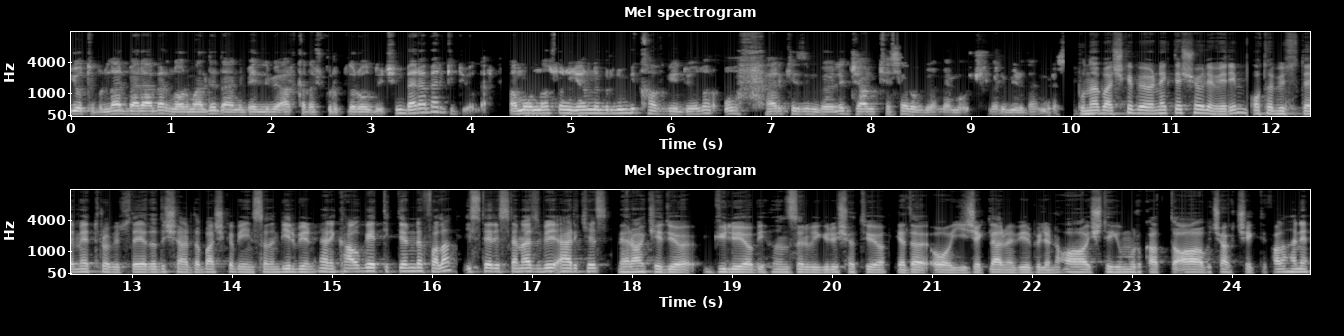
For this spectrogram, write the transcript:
YouTuber'lar beraber normalde de hani belli bir arkadaş grupları olduğu için beraber gidiyorlar. Ama ondan sonra yarın öbür gün bir kavga ediyorlar. Of herkesin böyle cam keser oluyor memo uçları birdenbire. Buna başka bir örnek de şöyle vereyim. Otobüste, metrobüste ya da dışarıda başka bir insanın birbirine hani kavga ettiklerinde falan ister istemez bir herkes merak ediyor, gülüyor, bir hınzır bir gülüş atıyor ya da o yiyecekler mi birbirlerine aa işte yumruk attı, aa bıçak çekti falan. Hani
